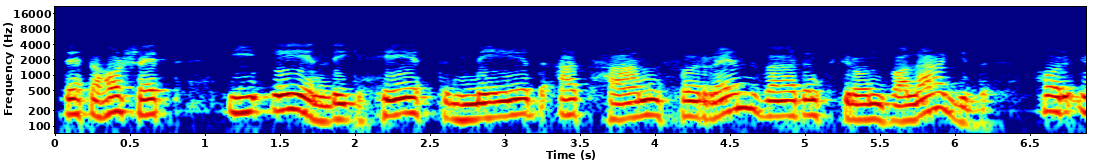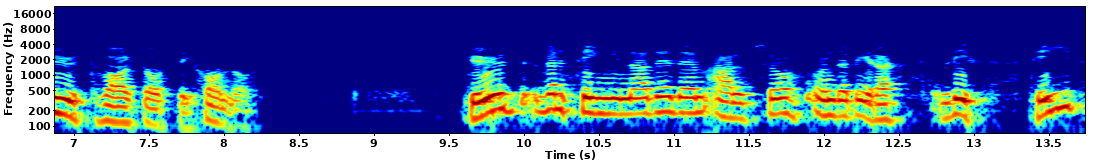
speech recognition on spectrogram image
Detta har skett i enlighet med att han förrän världens grund var lagd har utvalt oss i honom. Gud välsignade dem alltså under deras livstid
